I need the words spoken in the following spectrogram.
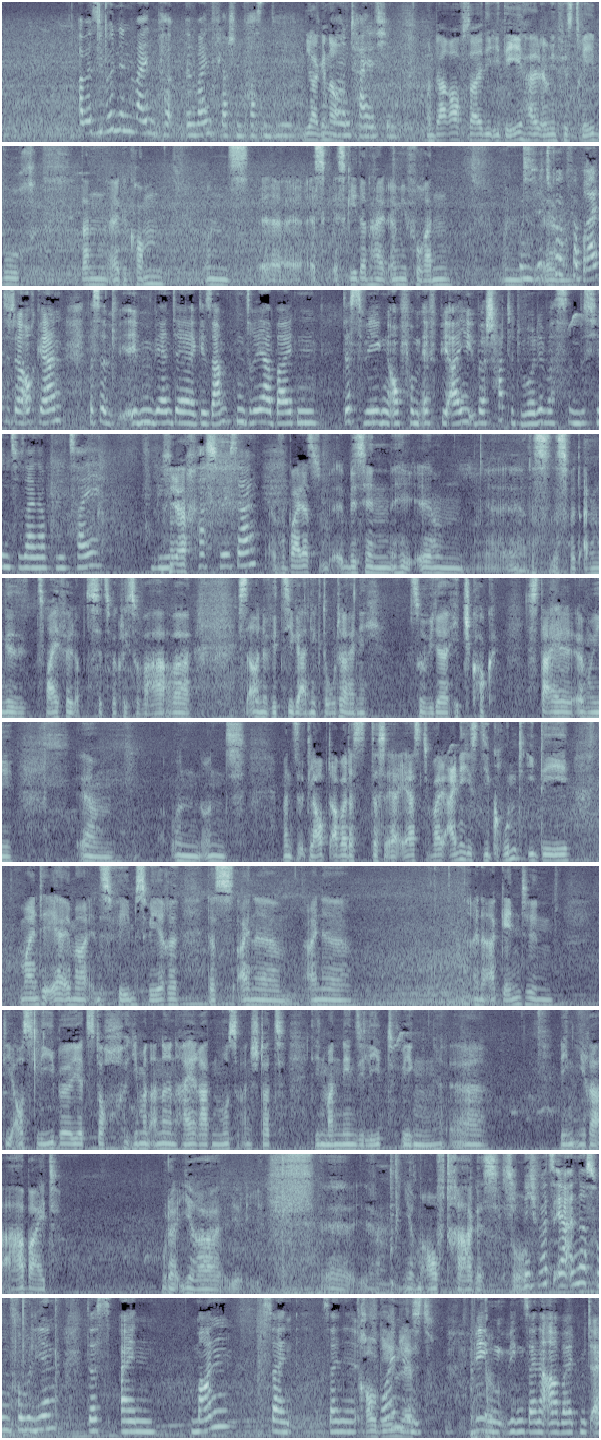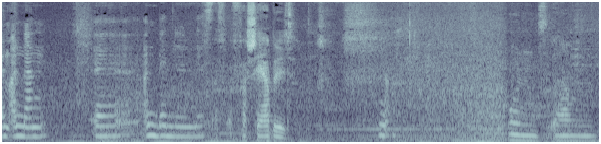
Aber sie würden in, Wein, in Weinflaschen passen, die ja, genau. Teilchen. Und darauf sei die Idee halt irgendwie fürs Drehbuch dann äh, gekommen. Und äh, es, es geht dann halt irgendwie voran. Und, und Hitchcock ähm, verbreitet ja auch gern, dass er eben während der gesamten Dreharbeiten deswegen auch vom FBI überschattet wurde, was ein bisschen zu seiner Polizei ja. passt, würde ich sagen. Wobei das ein bisschen, ähm, das, das wird angezweifelt, ob das jetzt wirklich so war, aber ist auch eine witzige Anekdote eigentlich. So wie der Hitchcock-Style irgendwie. Ähm, und, und man glaubt aber, dass, dass er erst, weil eigentlich ist die Grundidee, meinte er immer, des Films wäre, dass eine, eine, eine Agentin, die aus Liebe jetzt doch jemand anderen heiraten muss, anstatt den Mann, den sie liebt, wegen, äh, wegen ihrer Arbeit oder ihrer, äh, ihrem Auftrages. So. Ich würde es eher andersrum formulieren, dass ein Mann sein, seine Frau Freundin gehen lässt. Wegen, Ja. wegen seiner Arbeit mit einem anderen äh, anbändeln lässt. verscherbelt. Ja. Und ähm,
